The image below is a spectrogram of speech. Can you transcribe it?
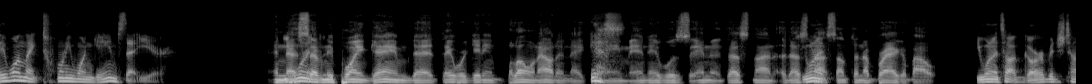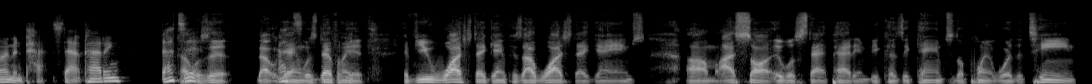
They won like 21 games that year. And that 70 point game that they were getting blown out in that yes. game. And it was, and that's not, that's wanna, not something to brag about. You want to talk garbage time and pat, stat padding? That's that it. was it. That That's game was definitely it. If you watch that game, because I watched that games, um, I saw it was stat padding because it came to the point where the team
